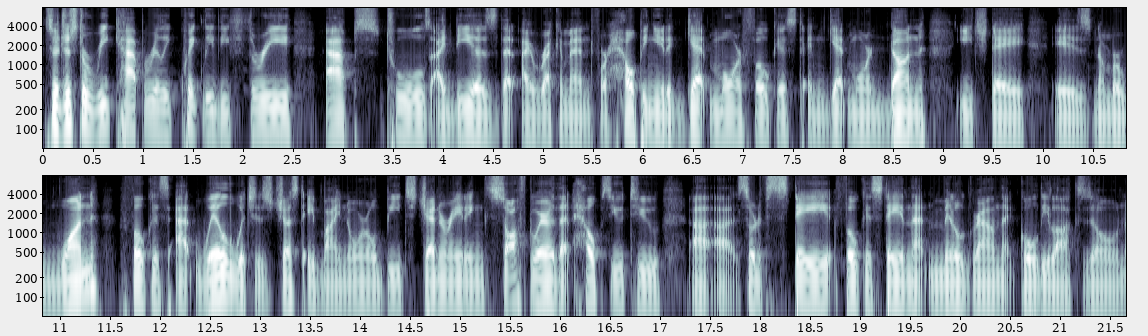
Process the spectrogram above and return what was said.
So, just to recap really quickly, the three apps, tools, ideas that I recommend for helping you to get more focused and get more done each day is number one, Focus at Will, which is just a binaural beats generating software that helps you to uh, uh, sort of stay focused, stay in that middle ground, that Goldilocks zone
